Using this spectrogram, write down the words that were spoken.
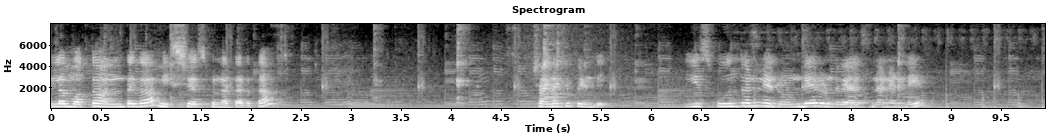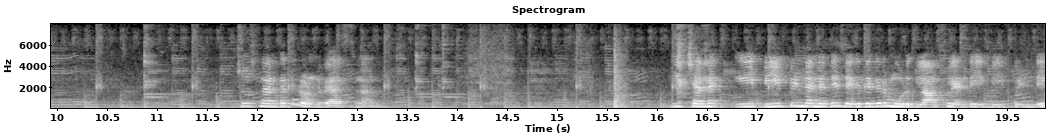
ఇలా మొత్తం అంతగా మిక్స్ చేసుకున్న తర్వాత శనగపిండి. ఈ స్పూన్తో నేను రెండే రెండు వేస్తున్నానండి. చూస్తున్నారు కదా రెండు వేస్తున్నాను. ఈ చెన్న ఈ బీ పిండి అనేది దగ్గర దగ్గర మూడు గ్లాసులు అండి ఈ బీ పిండి.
